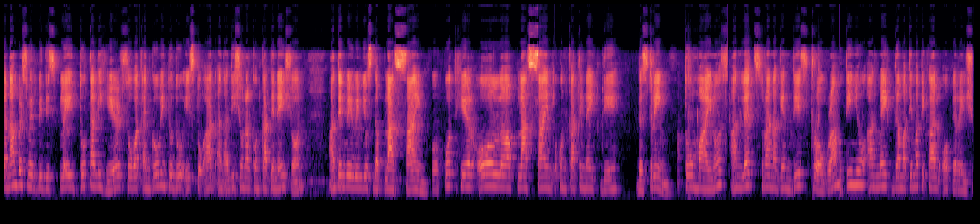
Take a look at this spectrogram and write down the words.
the numbers will be displayed totally here. So what I'm going to do is to add an additional concatenation and then we will use the plus sign. So put here all uh, plus sign to concatenate the, the string. 2 minus and let's run again this program. Continue and make the mathematical operation.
